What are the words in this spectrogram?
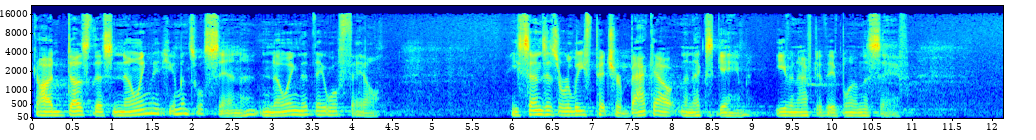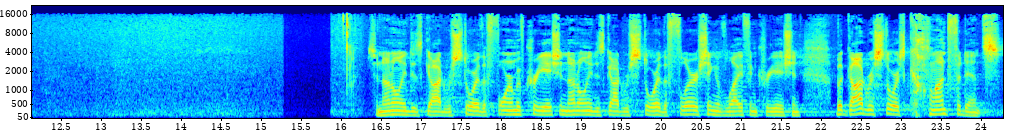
God does this knowing that humans will sin, knowing that they will fail. He sends his relief pitcher back out in the next game, even after they've blown the save. So, not only does God restore the form of creation, not only does God restore the flourishing of life in creation, but God restores confidence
